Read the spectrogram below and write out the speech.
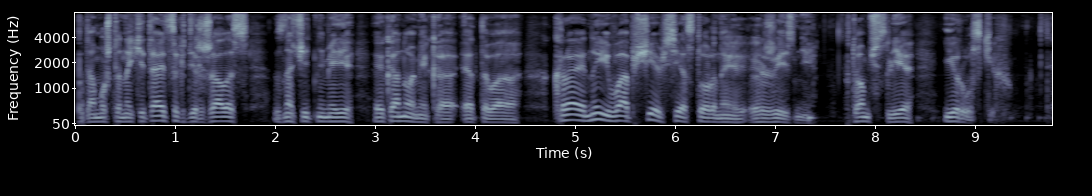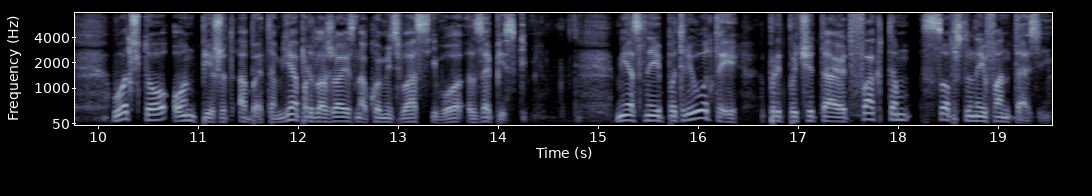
потому что на китайцах держалась в значительной мере экономика этого края, ну и вообще все стороны жизни, в том числе и русских. Вот что он пишет об этом. Я продолжаю знакомить вас с его записками. Местные патриоты предпочитают фактам собственной фантазии.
